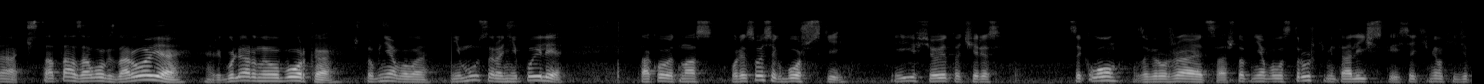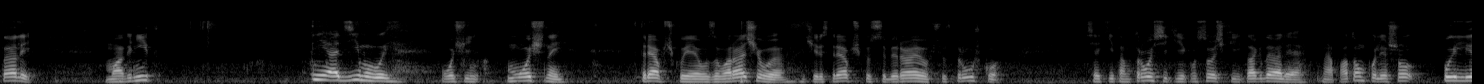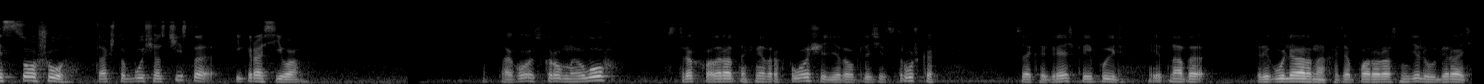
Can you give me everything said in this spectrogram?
Так, чистота – залог здоровья, регулярная уборка, чтобы не было ни мусора, ни пыли. Такой вот у нас пылесосик бошевский. И все это через циклон загружается. А чтобы не было стружки металлической и всяких мелких деталей, магнит неодимовый, очень мощный. В тряпочку я его заворачиваю, через тряпочку собираю всю стружку всякие там тросики, кусочки и так далее. А потом пылешу, пылесошу, так что будет сейчас чисто и красиво. Такой скромный улов с трех квадратных метров площади. Это вот летит стружка, всякая грязька и пыль. И это надо регулярно, хотя пару раз в неделю убирать.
